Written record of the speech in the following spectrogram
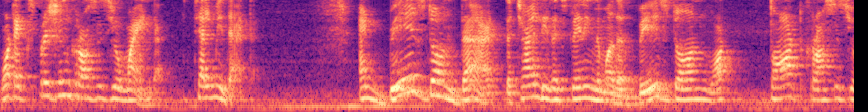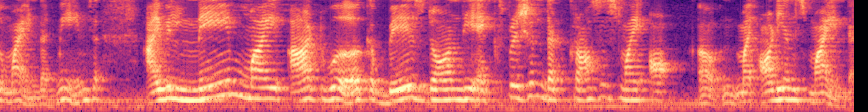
What expression crosses your mind? Tell me that. And based on that, the child is explaining the mother, based on what thought crosses your mind, that means I will name my artwork based on the expression that crosses my, uh, my audience mind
